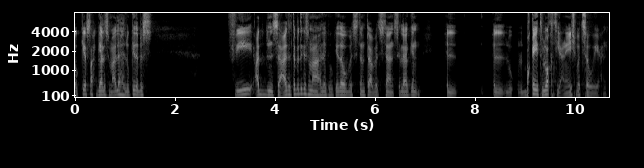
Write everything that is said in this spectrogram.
أوكي صح جالس مع الأهل وكذا بس في عدد من الساعات أنت بتجلس مع أهلك وكذا وبتستمتع وبتستانس لكن ال... ال... بقية الوقت يعني إيش بتسوي يعني؟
